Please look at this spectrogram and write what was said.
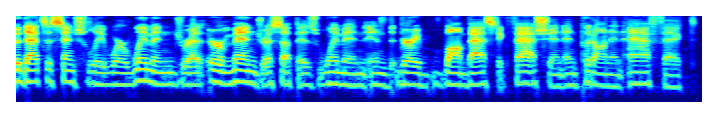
but that's essentially where women dress or men dress up as women in very bombastic fashion and put on an affect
